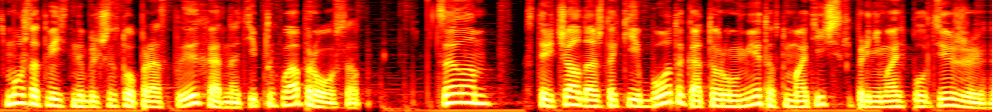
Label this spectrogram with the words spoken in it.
Сможет ответить на большинство простых и однотипных вопросов. В целом, встречал даже такие боты, которые умеют автоматически принимать платежи.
